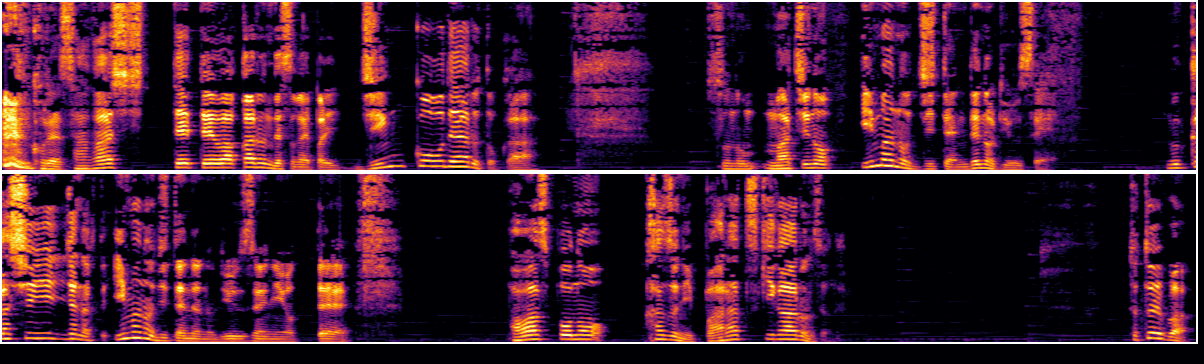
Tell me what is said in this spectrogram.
う これ探しててわかるんですが、やっぱり人口であるとか、その町の今の時点での流星。昔じゃなくて今の時点での流星によって、パワースポの数にばらつきがあるんですよね。例えば、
